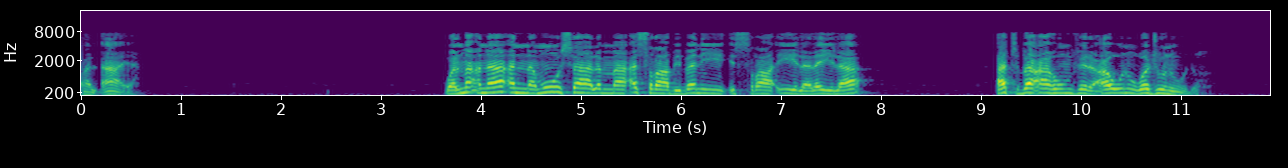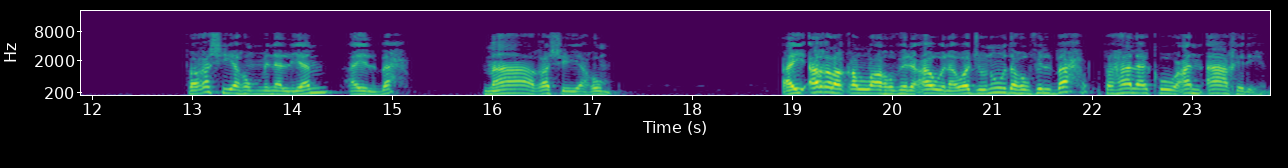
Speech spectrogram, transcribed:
الآية. والمعنى أن موسى لما أسرى ببني إسرائيل ليلا أتبعهم فرعون وجنوده. فغشيهم من اليم أي البحر ما غشيهم. أي أغرق الله فرعون وجنوده في البحر فهلكوا عن آخرهم.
